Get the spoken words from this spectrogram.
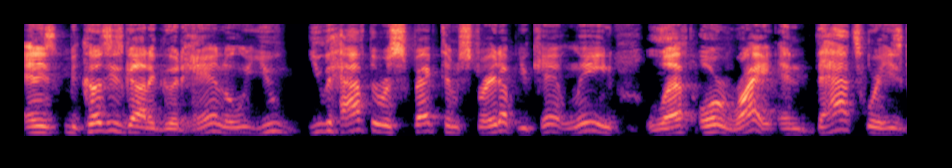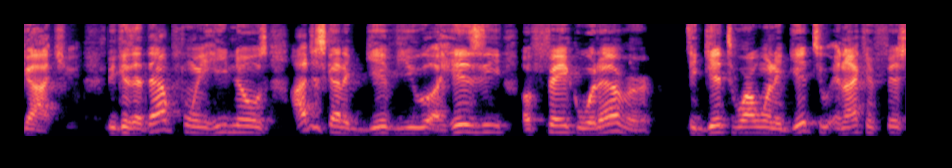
and he's because he's got a good handle you you have to respect him straight up. You can't lean left or right and that's where he's got you. Because at that point he knows i just got to give you a hizzy a fake whatever to get to where i want to get to and i can fish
